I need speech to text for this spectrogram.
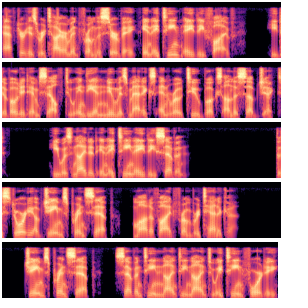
After his retirement from the survey in 1885, he devoted himself to Indian numismatics and wrote two books on the subject. He was knighted in 1887. The story of James Prinsep, modified from Britannica. James Prinsep, 1799-1840,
